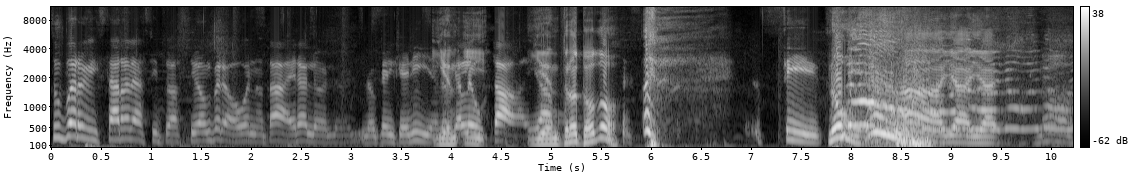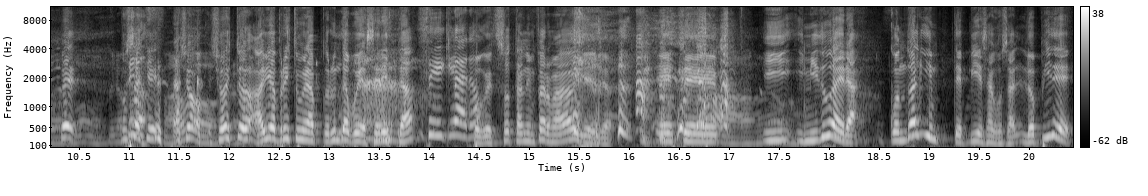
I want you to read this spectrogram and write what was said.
Súper bizarra la situación, pero bueno, ta, era lo, lo- lo que él quería, ¿Y, lo en- que a él le gustaba. y digamos. entró todo? Sí. ¡No! Ay, ay, ay. Vos sabés que yo, yo esto había previsto una pregunta, voy a hacer esta. Sí, claro. Porque sos tan enferma, que yo- este, y, y mi duda era, cuando alguien te pide esa cosa, ¿lo pide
